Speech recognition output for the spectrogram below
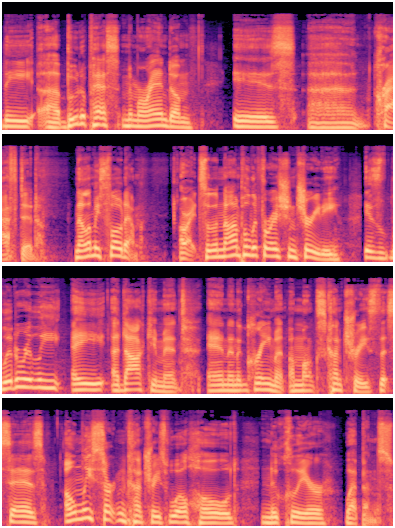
the uh, Budapest Memorandum is uh, crafted. Now, let me slow down. All right, so the Nonproliferation Treaty is literally a, a document and an agreement amongst countries that says only certain countries will hold nuclear weapons.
